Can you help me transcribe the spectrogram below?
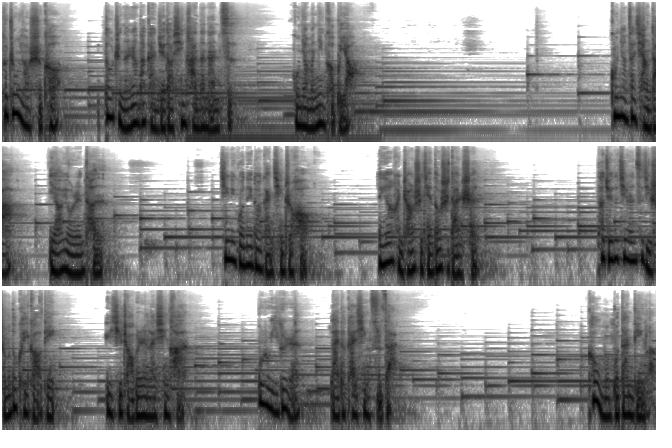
一个重要时刻，都只能让他感觉到心寒的男子，姑娘们宁可不要。姑娘再强大，也要有人疼。经历过那段感情之后，林阳很长时间都是单身。他觉得，既然自己什么都可以搞定，与其找个人来心寒，不如一个人来得开心自在。可我们不淡定了，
